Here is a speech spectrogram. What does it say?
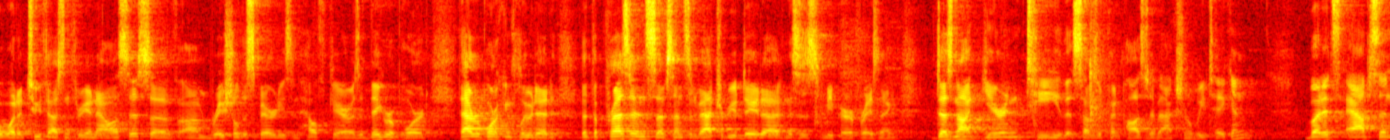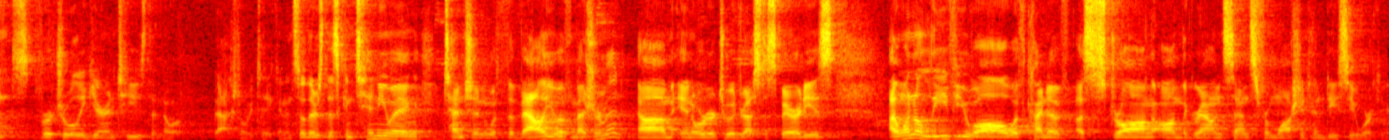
what a 2003 analysis of um, racial disparities in healthcare was a big report. That report concluded that the presence of sensitive attribute data, and this is me paraphrasing, does not guarantee that subsequent positive action will be taken, but its absence virtually guarantees that no action will be taken. And so there's this continuing tension with the value of measurement um, in order to address disparities. I want to leave you all with kind of a strong on the ground sense from Washington, D.C. working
